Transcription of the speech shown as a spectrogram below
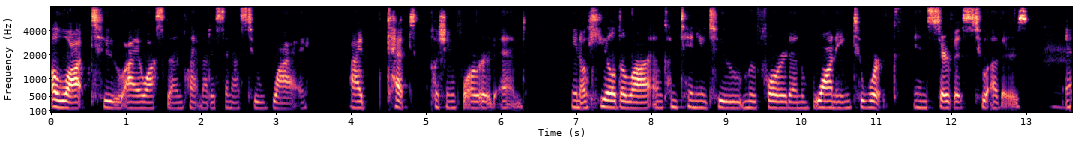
a lot to ayahuasca and plant medicine as to why i kept pushing forward and you know, healed a lot and continue to move forward and wanting to work in service to others mm. and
